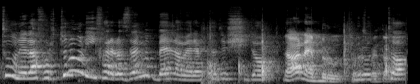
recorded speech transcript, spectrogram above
Tu nella fortuna volevi fare lo slime bello, ma in realtà ti è uscito No, non è brutto. brutto. Aspetta.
